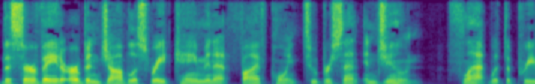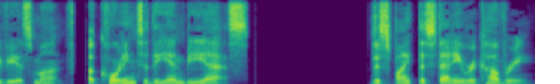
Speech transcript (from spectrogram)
The surveyed urban jobless rate came in at 5.2% in June, flat with the previous month, according to the NBS. Despite the steady recovery,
